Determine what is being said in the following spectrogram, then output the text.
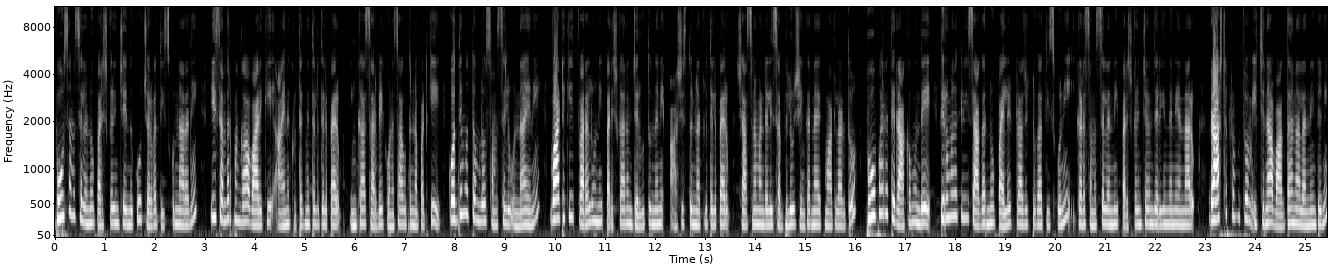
భూ సమస్యలను పరిష్కరించేందుకు చొరవ తీసుకున్నారని ఈ సందర్భంగా వారికి ఆయన కృతజ్ఞతలు తెలిపారు. ఇంకా సర్వే కొనసాగుతున్నప్పటికీ కొద్ది మొత్తంలో సమస్యలు ఉన్నాయని వాటికి త్వరలోనే పరిష్కారం జరుగుతుందని ఆశిస్తున్నట్లు తెలిపారు. శాసనమండలి సభ్యులు శంకర్ నాయక్ మాట్లాడుతూ భూభారతి రాకముందే తిరుమలగిరి సాగర్ను పైలట్ ప్రాజెక్టుగా తీసుకుని ఇక్కడ సమస్యలన్నీ పరిష్కరించడం జరిగిందని అన్నారు. రాష్ట్ర ప్రభుత్వం ఇచ్చిన వాగ్దానాలన్నింటినీ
